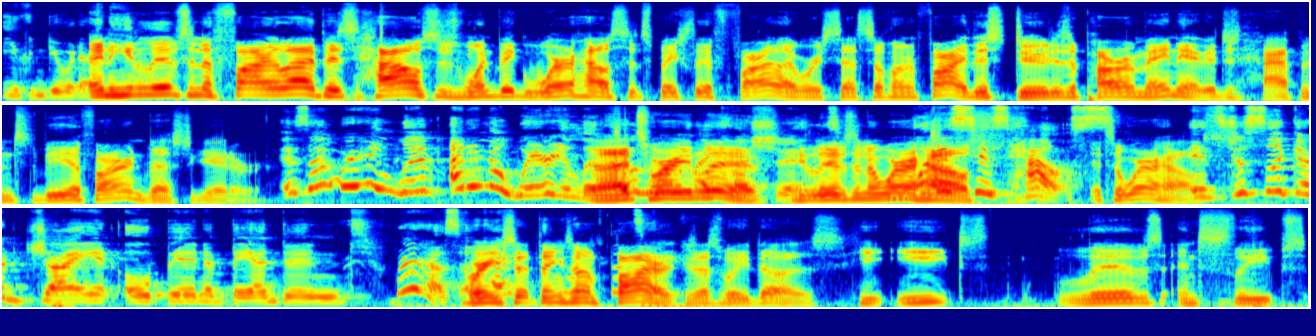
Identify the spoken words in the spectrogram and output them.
you can do whatever. And he lives in a fire lab. His house is one big warehouse. It's basically a fire lab where he sets stuff on fire. This dude is a pyromaniac It just happens to be a fire investigator. Is that where he lived? I don't know where he lived. No, that's where he lives. questions. He lives in a warehouse. is his house? It's a warehouse. It's just like a giant, open, abandoned warehouse. where he Okay. set things on That's fire because that's what he does. He eats, lives, and sleeps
